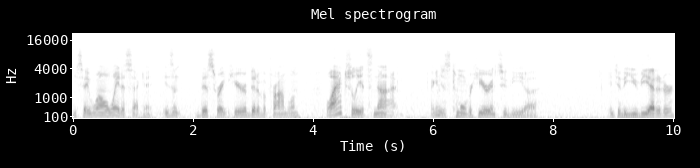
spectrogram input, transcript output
You say, well, wait a second. Isn't this right here a bit of a problem? Well, actually, it's not. I can just come over here into the uh, into the UV editor,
